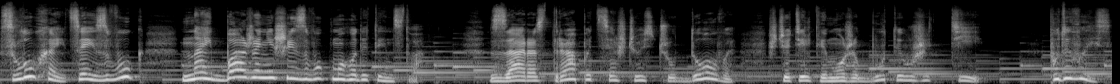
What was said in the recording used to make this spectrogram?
слухай цей звук найбажаніший звук мого дитинства. Зараз трапиться щось чудове, що тільки може бути у житті. Подивись,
